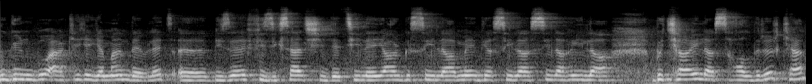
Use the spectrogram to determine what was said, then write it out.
Bugün bu erkek egemen devlet e, bize fiziksel şiddetiyle, yargısıyla, medyasıyla, silahıyla, bıçağıyla saldırırken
